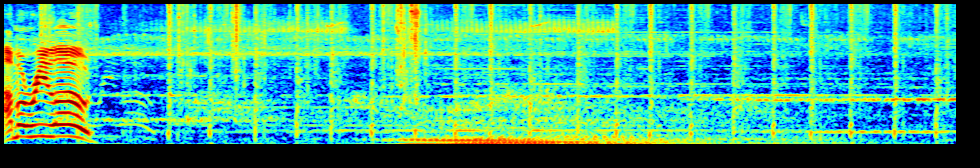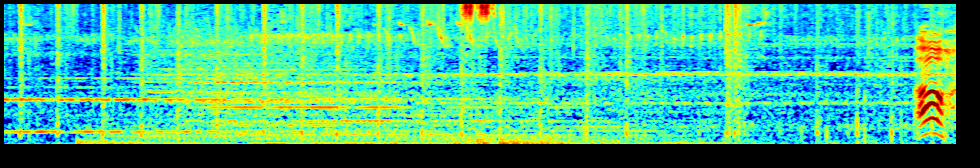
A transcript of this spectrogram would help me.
I'm a reload! Oh,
